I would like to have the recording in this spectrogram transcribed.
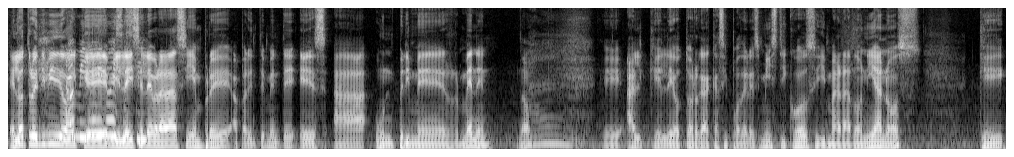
El otro individuo No, al que no Milley celebrará siempre, aparentemente, es a un primer Menem, ¿no? Ah. eh, al que le otorga casi poderes místicos y maradonianos. Que,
